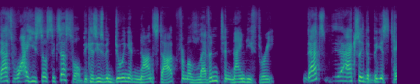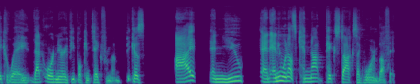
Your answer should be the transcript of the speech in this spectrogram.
That's why he's so successful because he's been doing it nonstop from 11 to 93. That's actually the biggest takeaway that ordinary people can take from him because I and you and anyone else cannot pick stocks like Warren Buffett.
